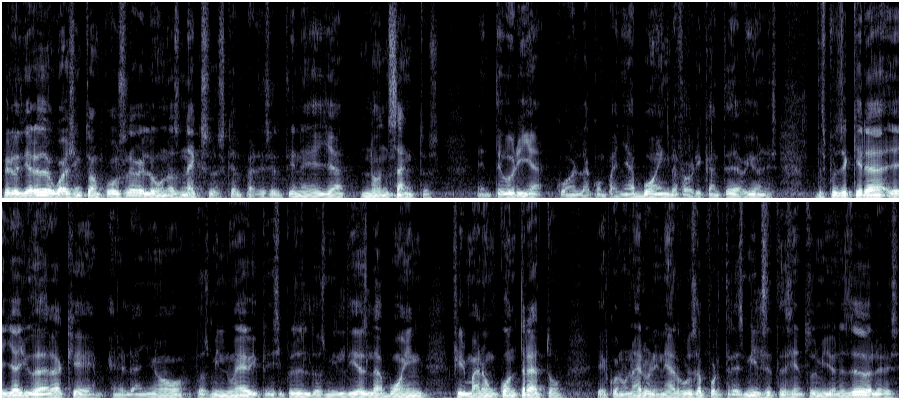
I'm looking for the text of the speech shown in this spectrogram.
pero el diario de Washington Post reveló unos nexos que al parecer tiene ella non santos, en teoría, con la compañía Boeing, la fabricante de aviones. Después de que ella ayudara que en el año 2009 y principios del 2010 la Boeing firmara un contrato eh, con una aerolínea rusa por 3.700 millones de dólares,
